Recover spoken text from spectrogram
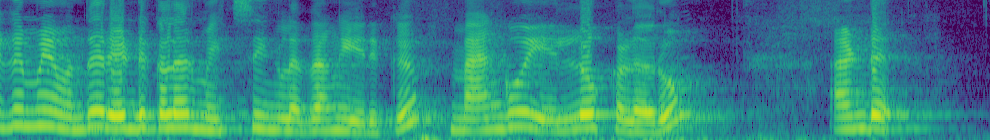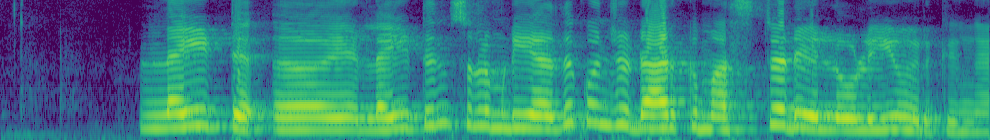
இதுவுமே வந்து ரெண்டு கலர் மிக்சிங்கில் தாங்க இருக்குது மேங்கோ எல்லோ கலரும் அண்டு லைட்டு லைட்டுன்னு சொல்ல முடியாது கொஞ்சம் டார்க் மஸ்டர்ட் எல்லோலையும் இருக்குங்க.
